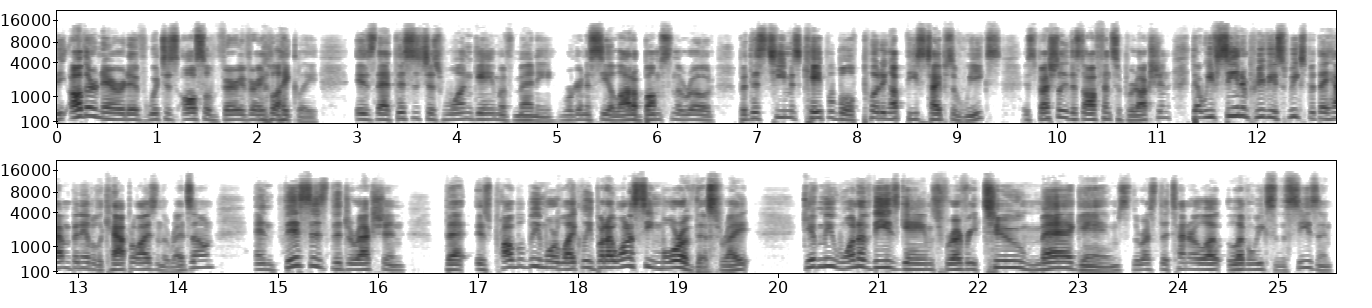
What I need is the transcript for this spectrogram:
The other narrative, which is also very, very likely, is that this is just one game of many. We're going to see a lot of bumps in the road, but this team is capable of putting up these types of weeks, especially this offensive production that we've seen in previous weeks, but they haven't been able to capitalize in the red zone. And this is the direction that is probably more likely, but I want to see more of this, right? Give me one of these games for every two meh games the rest of the 10 or 11 weeks of the season.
